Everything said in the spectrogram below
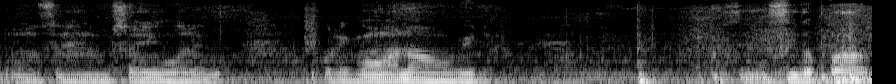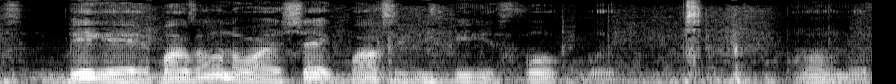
You know what I'm saying? Let me show you what it, what going on with it. So you see the box. Big ass box. I don't know why the Shaq boxes be big as fuck, but I don't know.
